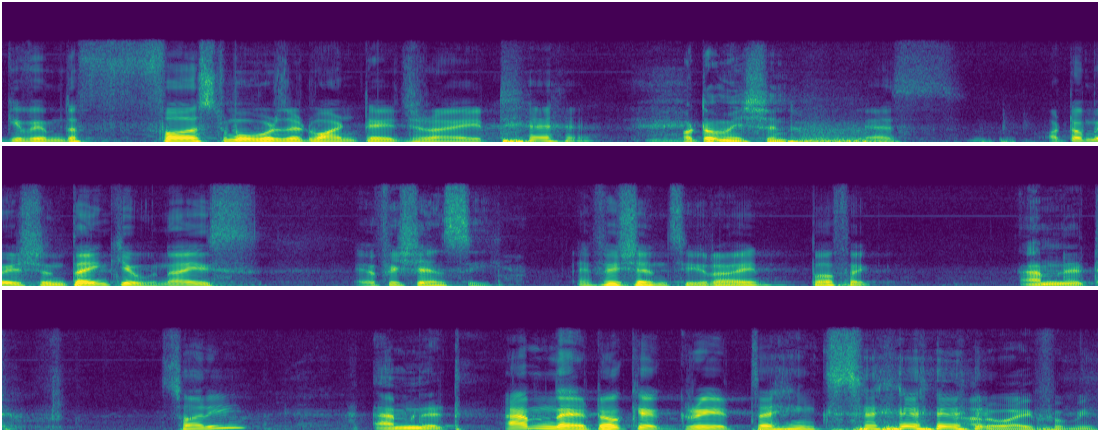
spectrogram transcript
give him the first mover's advantage, right? Automation. yes. Automation. Thank you. Nice. Efficiency. Efficiency, right? Perfect. Amnet. Sorry? Amnet. Amnet. Okay, great. Thanks. ROI for me.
